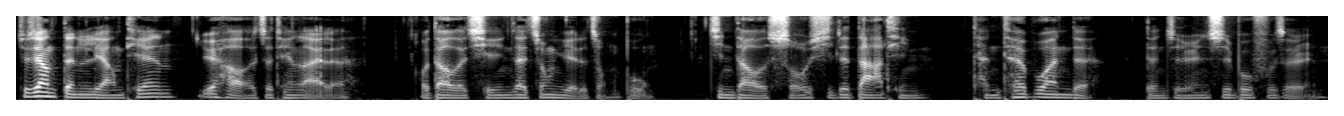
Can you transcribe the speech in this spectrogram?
就这样等了两天，约好了这天来了。我到了麒麟在中野的总部，进到了熟悉的大厅，忐忑不安的等着人事部负责人。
